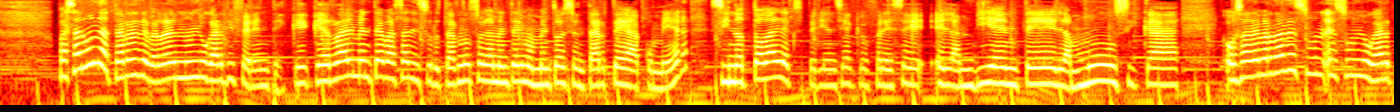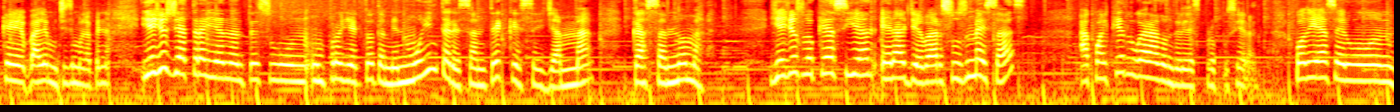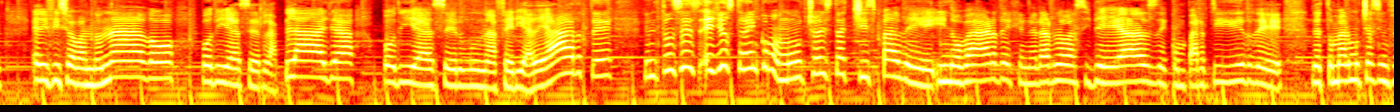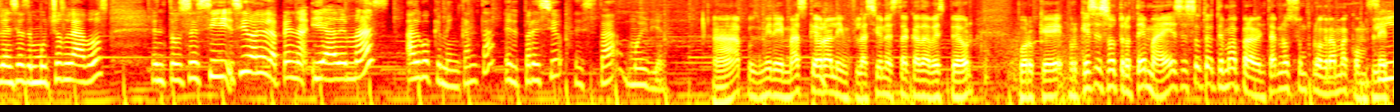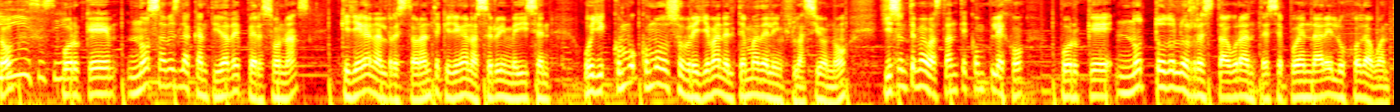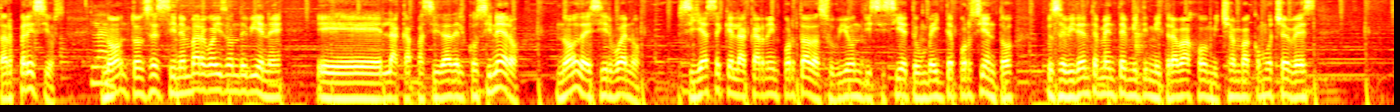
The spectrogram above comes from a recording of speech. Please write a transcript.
pasar una tarde de verdad en un lugar diferente, que, que, realmente vas a disfrutar no solamente el momento de sentarte a comer, sino toda la experiencia que ofrece el ambiente, la música. O sea, de verdad es un, es un lugar que vale muchísimo la pena. Y ellos ya traían antes un, un proyecto también muy interesante que se llama Casa Nómada. Y ellos lo que hacían era llevar sus mesas a cualquier lugar a donde les propusieran. Podía ser un edificio abandonado, podía ser la playa, podía ser una feria de arte. Entonces ellos traen como mucho esta chispa de innovar, de generar nuevas ideas, de compartir, de, de tomar muchas influencias de muchos lados. Entonces sí, sí vale la pena. Y además, algo que me encanta, el precio está muy bien. Ah, pues mire, más que ahora la inflación está cada vez peor, porque, porque ese es otro tema, ¿eh? ese es otro tema para aventarnos un programa completo, sí, sí, sí. porque no sabes la cantidad de personas que llegan al restaurante, que llegan a cero y me dicen, oye, ¿cómo, cómo sobrellevan el tema de la inflación, no? Y es un tema bastante complejo porque no todos los restaurantes se pueden dar el lujo de aguantar precios, ¿no? Entonces, sin embargo, ahí es donde viene eh, la capacidad del cocinero, ¿no? De decir, bueno, si ya sé que la carne importada subió un 17, un 20%, pues evidentemente mi, mi trabajo, mi chamba como cheves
